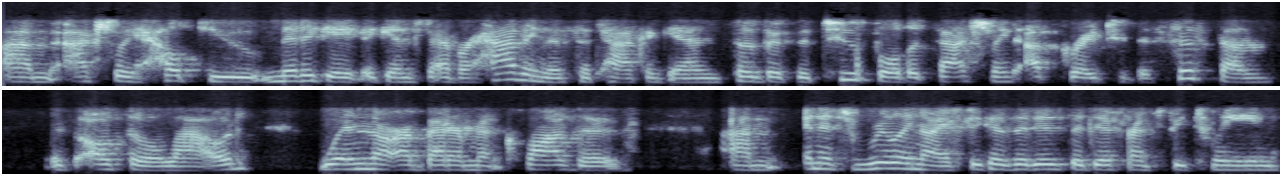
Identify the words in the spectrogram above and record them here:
um, actually help you mitigate against ever having this attack again. So there's a twofold. It's actually an upgrade to the system is also allowed when there are betterment clauses. Um, and it's really nice because it is the difference between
